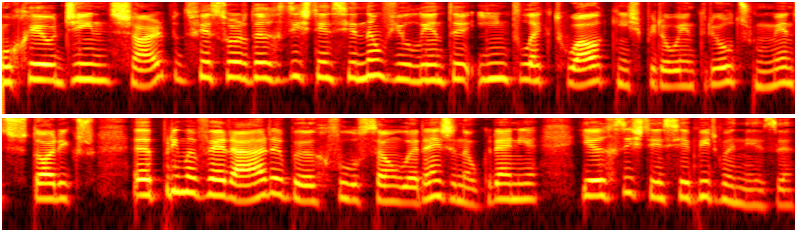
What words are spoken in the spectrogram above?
Morreu Gene Sharp, defensor da resistência não violenta e intelectual que inspirou, entre outros momentos históricos, a Primavera Árabe, a Revolução Laranja na Ucrânia e a resistência birmanesa.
